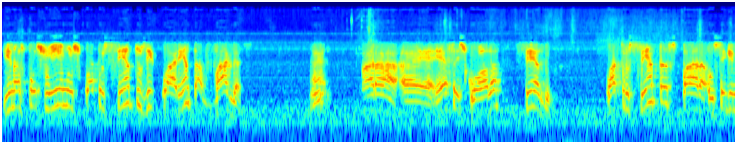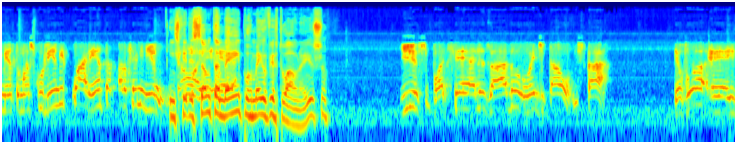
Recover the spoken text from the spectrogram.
e nós possuímos 440 vagas né, para é, essa escola, sendo 400 para o segmento masculino e 40 para o feminino. Inscrição então, é, também por meio virtual, não é isso? Isso, pode ser realizado, o edital está eu vou, é,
